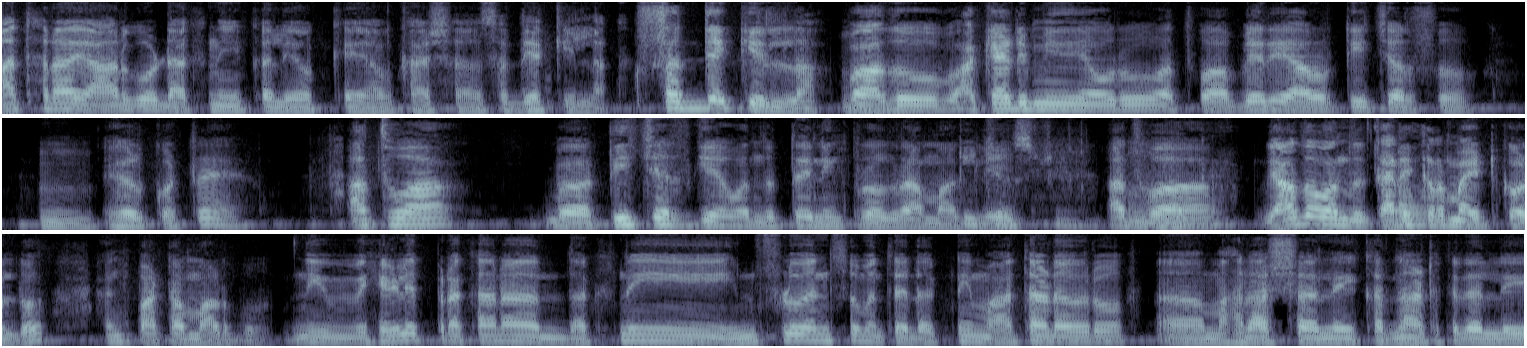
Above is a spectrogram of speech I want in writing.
ಆ ತರ ಯಾರಿಗೂ ಡಕ್ನಿ ಕಲಿಯೋಕೆ ಅವಕಾಶ ಸದ್ಯಕ್ಕಿಲ್ಲ. ಸದ್ಯಕ್ಕಿಲ್ಲ. ಅದು ಅಕಾಡೆಮಿ ಅವರು ಅಥವಾ ಬೇರೆ ಯಾರು ಟೀಚರ್ಸ್ ಹೇಳ್ಕೊಟ್ರೆ ಅಥವಾ ಟೀಚರ್ಸ್ಗೆ ಒಂದು ಟ್ರೈನಿಂಗ್ ಪ್ರೋಗ್ರಾಮ್ ಆಗ್ಲಿ ಅಥವಾ ಯಾವ್ದೋ ಒಂದು ಕಾರ್ಯಕ್ರಮ ಇಟ್ಕೊಂಡು ಹಂಗ್ ಪಾಠ ಮಾಡಬಹುದು ನೀವು ಹೇಳಿದ ಪ್ರಕಾರ ದಕ್ಷಿಣಿ ಇನ್ಫ್ಲೂಯೆನ್ಸ್ ಮತ್ತೆ ದಕ್ಷಿಣಿ ಮಾತಾಡೋರು ಆ, ಮಹಾರಾಷ್ಟ್ರಲ್ಲಿ ಕರ್ನಾಟಕದಲ್ಲಿ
